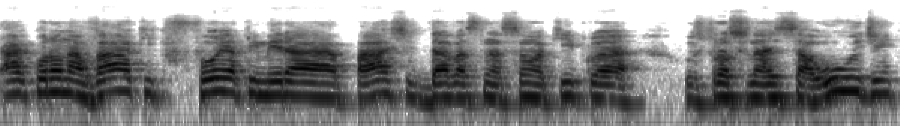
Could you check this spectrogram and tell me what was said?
a Coronavac, que foi a primeira parte da vacinação aqui para os profissionais de saúde.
